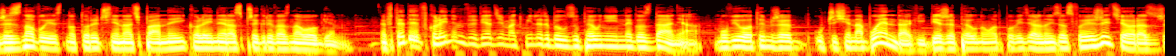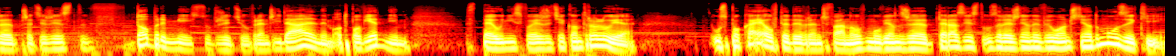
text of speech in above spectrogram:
że znowu jest notorycznie naćpany i kolejny raz przegrywa z nałogiem. Wtedy w kolejnym wywiadzie Macmillan był zupełnie innego zdania. Mówił o tym, że uczy się na błędach i bierze pełną odpowiedzialność za swoje życie oraz że przecież jest w dobrym miejscu w życiu, wręcz idealnym, odpowiednim, w pełni swoje życie kontroluje. Uspokajał wtedy wręcz fanów, mówiąc, że teraz jest uzależniony wyłącznie od muzyki.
